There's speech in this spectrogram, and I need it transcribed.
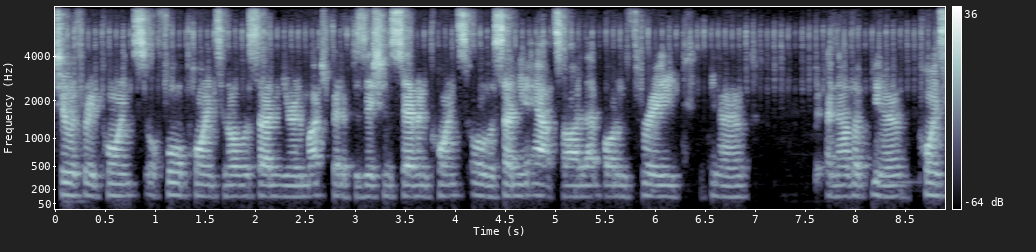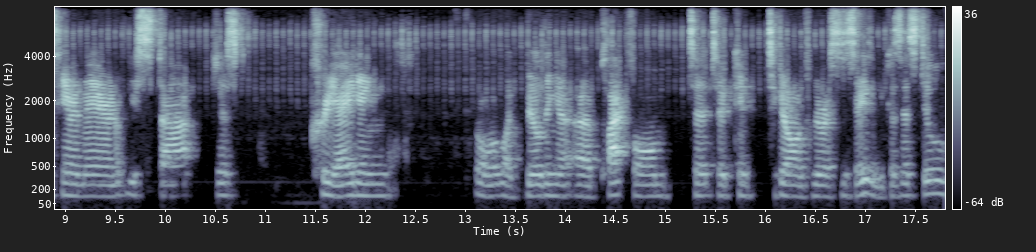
two or three points or four points, and all of a sudden you're in a much better position, seven points, all of a sudden you're outside of that bottom three, you know, another, you know, points here and there, and you start just creating or like building a, a platform to, to to go on for the rest of the season because there's still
